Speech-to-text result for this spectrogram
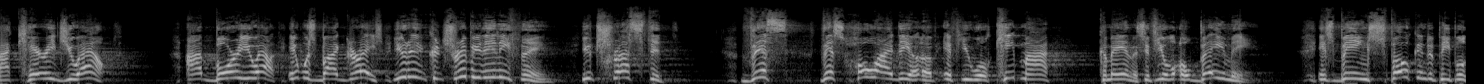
I carried you out. I bore you out. It was by grace. You didn't contribute anything. You trusted. This this whole idea of if you will keep my commandments, if you'll obey me, is being spoken to people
